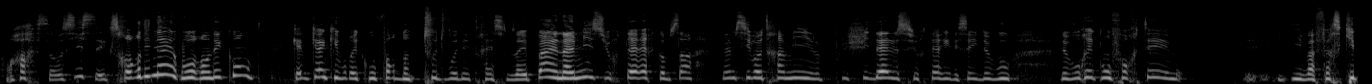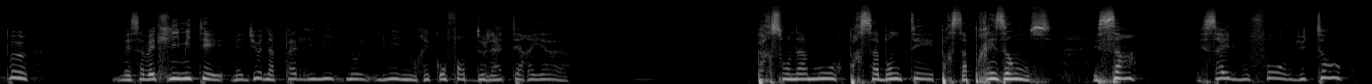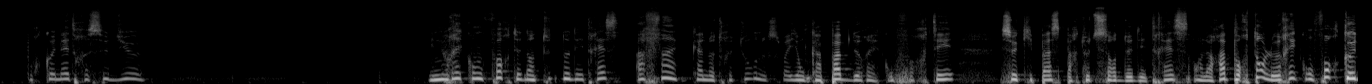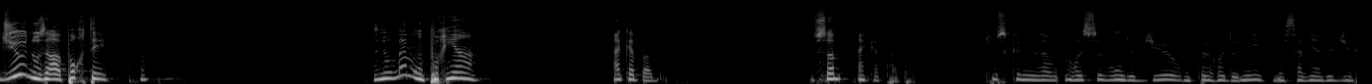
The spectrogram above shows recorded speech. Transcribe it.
Ah, ça aussi, c'est extraordinaire, vous vous rendez compte? Quelqu'un qui vous réconforte dans toutes vos détresses. Vous n'avez pas un ami sur terre comme ça, même si votre ami le plus fidèle sur terre, il essaye de vous, de vous réconforter, mais il va faire ce qu'il peut, mais ça va être limité. Mais Dieu n'a pas de limite, lui, il nous réconforte de l'intérieur, par son amour, par sa bonté, par sa présence. Et ça, mais ça, il vous faut du temps pour connaître ce Dieu. Il nous réconforte dans toutes nos détresses afin qu'à notre tour, nous soyons capables de réconforter ceux qui passent par toutes sortes de détresse en leur apportant le réconfort que Dieu nous a apporté. De nous-mêmes, on ne peut rien. Incapable. Nous sommes incapables. Tout ce que nous recevons de Dieu, on peut le redonner, mais ça vient de Dieu.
